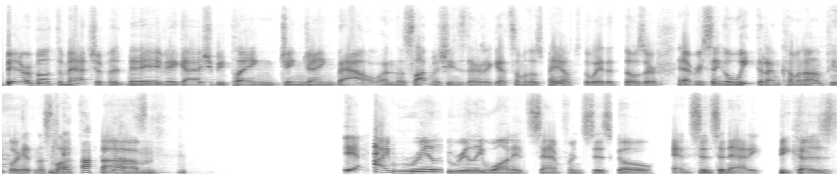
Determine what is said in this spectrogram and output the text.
bitter about the matchup, but maybe a guy should be playing Jing Jang Bao on the slot machines there to get some of those payouts. The way that those are every single week that I'm coming on, people are hitting the slots. yes. um, yeah, I really, really wanted San Francisco and Cincinnati because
